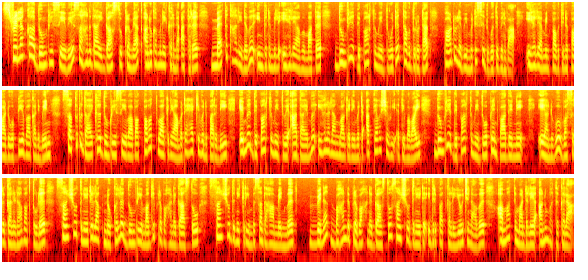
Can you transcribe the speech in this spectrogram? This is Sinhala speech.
ශ්‍රී ලංකා දුම්රිය සේවය සහනදායි ගාස්තු ක්‍රමයක් අනුගමනය කරන අතර මැතකාලිනව ඉන්ධන මිල ඉහළ යාම මත දුම්රිය දෙපාර්තමේන්තුවට තවදුරටත් පාඩු ලැබීමට සිදුව තිබෙනවා. ඉහළ යමින් පවතින පාඩුව පියවා ගනිමින් සතුටුදායක දුම්රිය සේවාවක් පවත්වාගෙන යාමට හැකිවන පරිදි එම දෙපාර්තමේන්තුවේ ආදායම ඉහළ නංවා ගැනීමට අත්‍යවශ්‍ය වී ඇති බවයි දුම්රිය දෙපාර්තමේන්තුව පෙන්වා දෙන්නේ. ඒ අනුව වසර ගණනාවක් තුළ සංශෝධනයට ලක් නොකළ දුම්රිය මගී ප්‍රවාහන ගාස්තු සංශෝධනය කිරීම සඳහා මෙන්ම වෙනත් බහණ්ඩ ප්‍රවාහන ගාස්තු සංශෝධනයට ඉදිරිපත් කළ යෝජනාව අමාත්‍ය මණ්ඩලය අනුමත කළා.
